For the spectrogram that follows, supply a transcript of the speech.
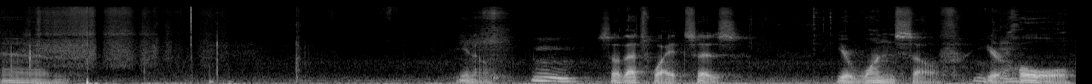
And, you know, mm. so that's why it says you're one self, okay. you're whole,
